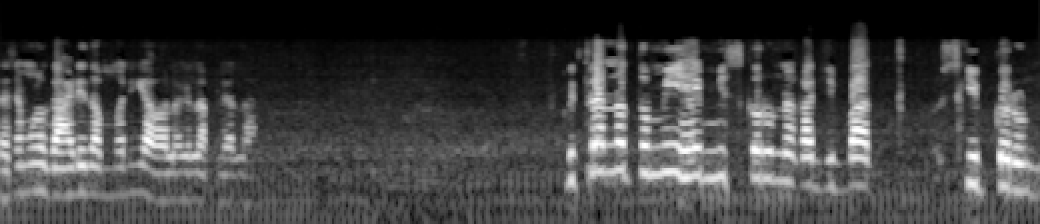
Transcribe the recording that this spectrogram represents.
त्याच्यामुळे गाडी दमानी घ्यावं लागेल आपल्याला. मित्रांनो तुम्ही हे मिस करू नका जिब्बात स्किप करून.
